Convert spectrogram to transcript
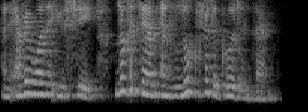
and everyone that you see, look at them and look for the good in them.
